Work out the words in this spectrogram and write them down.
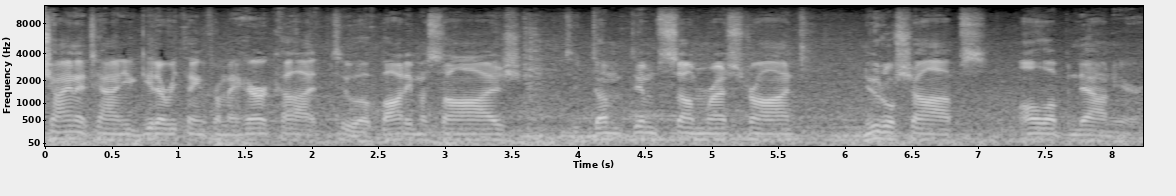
Chinatown, you get everything from a haircut to a body massage to dim, dim sum restaurant, noodle shops, all up and down here.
